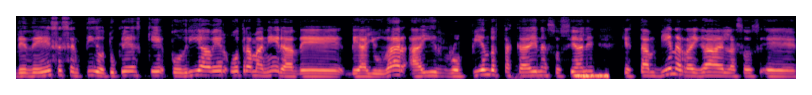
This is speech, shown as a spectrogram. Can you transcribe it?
desde ese sentido, ¿tú crees que podría haber otra manera de, ayudar a ir rompiendo estas cadenas sociales que están bien arraigadas en la, eh,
